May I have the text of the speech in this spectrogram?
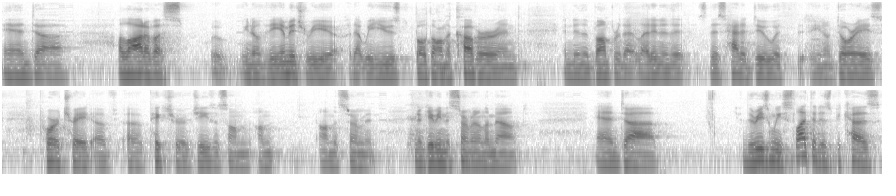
And uh, a lot of us, you know, the imagery that we used both on the cover and, and in the bumper that led into this, this had to do with, you know, Dore's portrait of a picture of Jesus on, on, on the sermon you know, giving the Sermon on the Mount. And uh, the reason we selected is because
